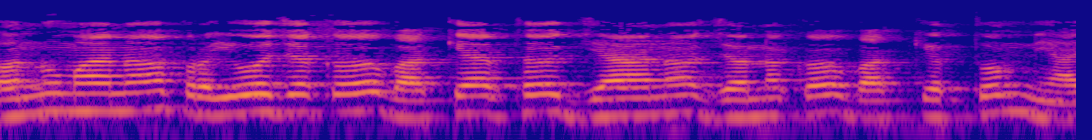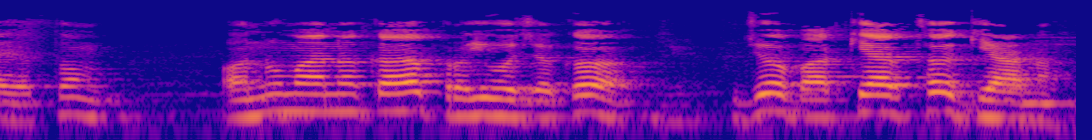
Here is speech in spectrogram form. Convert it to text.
अनुमान, प्रयोजक, वाक्यार्थ, ज्ञान, जनक, वाक्यत्व, न्यायत्व। अनुमान का प्रयोजक, जो वाक्यार्थ, ज्ञान।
